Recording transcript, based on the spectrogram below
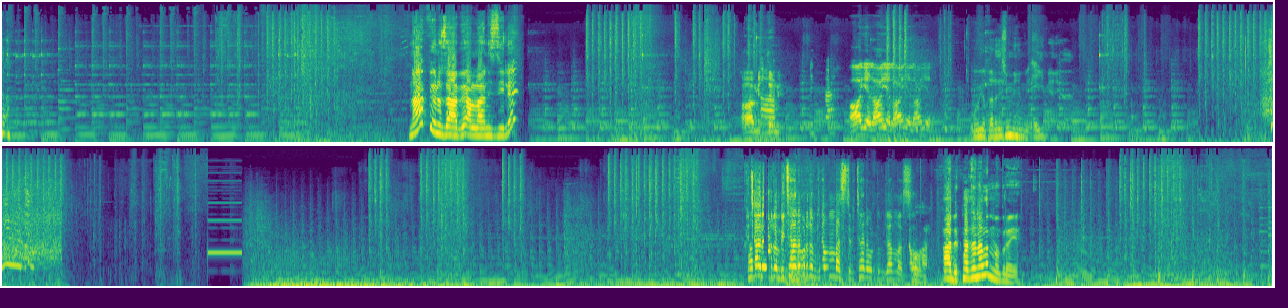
Ne yapıyorsunuz abi Allah'ın izniyle? Aa midde Aa. Bitti. A gel A gel A gel A gel. Uyu kardeşim benim eğim yanıyor. Bir tane vurdum bir tane vurdum can bastı bir tane vurdum can bastı. Abi kazanalım mı burayı?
